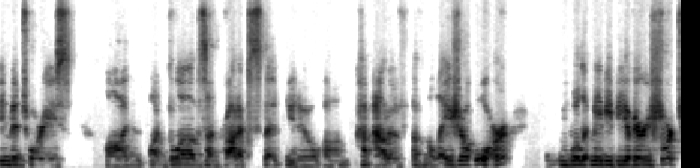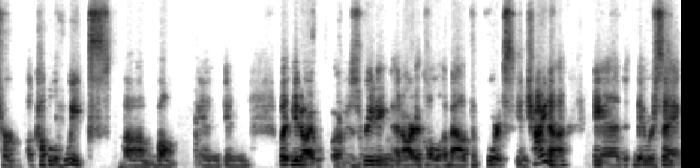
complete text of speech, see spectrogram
inventories on on gloves on products that you know um, come out of, of Malaysia or will it maybe be a very short term a couple of weeks um, bump in in but you know I, I was reading an article about the ports in China and they were saying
